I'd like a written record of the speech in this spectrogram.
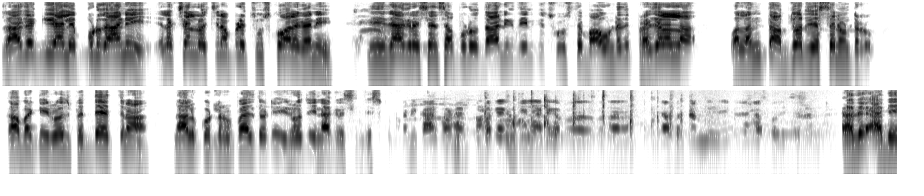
రాజకీయాలు ఎప్పుడు కానీ ఎలక్షన్లు వచ్చినప్పుడే చూసుకోవాలి కానీ ఈ ఇనాగ్రేషన్స్ అప్పుడు దానికి దీనికి చూస్తే బాగుండదు. ప్రజలల్లో వాళ్ళంతా అబ్జర్వ్ చేస్తూనే ఉంటారు. కాబట్టి ఈ రోజు పెద్ద ఎత్తున నాలుగు కోట్ల రూపాయలతోటి ఈ రోజు ఇనాగ్రేషన్ చేసుకున్నాం? అదే అది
